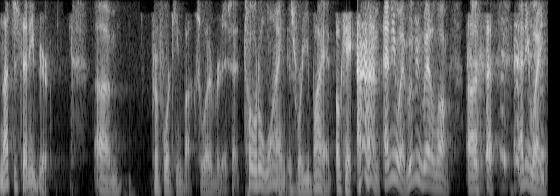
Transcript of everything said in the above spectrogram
not just any beer, um, for fourteen bucks or whatever it is. At Total Wine is where you buy it. Okay. anyway, moving right along. Uh, anyway,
